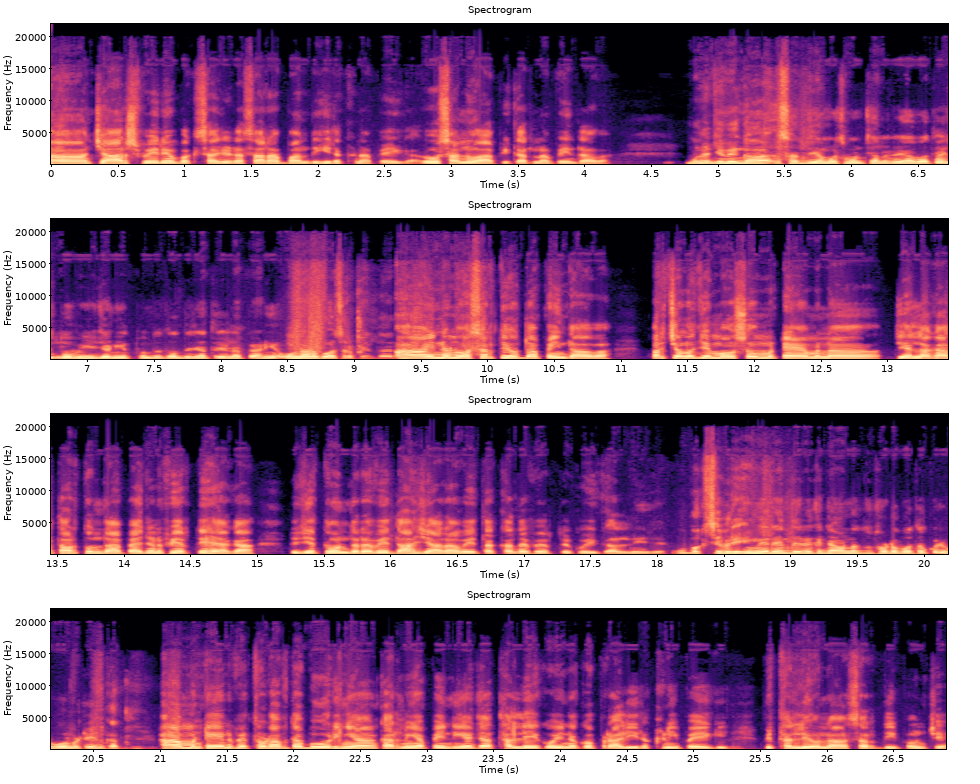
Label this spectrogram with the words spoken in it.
ਹਾਂ ਚਾਰ ਸਵੇਰੇ ਬਕਸਾ ਜਿਹੜਾ ਸਾਰਾ ਬੰਦ ਹੀ ਰੱਖਣਾ ਪਏਗਾ। ਉਹ ਸਾਨੂੰ ਆਪ ਹੀ ਕਰਨਾ ਪੈਂਦਾ ਵਾ। ਮਤਲਬ। ਜਿਵੇਂ ਗਾਂ ਸਰਦੀ ਦਾ ਮੌਸਮ ਚੱਲ ਰਿਹਾ ਵਾ ਤੇ ਇਸ ਤੋਂ ਵੀ ਜਿਹੜੀਆਂ ਧੁੰਦ ਧੁੰਦ ਜਾਂ ਤਰੇਲਾਂ ਪੈਣੀਆਂ ਉਹਨਾਂ ਨੂੰ ਕੋਈ ਅਸਰ ਪੈਂਦਾ ਹਾਂ ਇਹਨਾਂ ਨੂੰ ਅਸਰ ਤੇ ਉਦਾਂ ਪੈਂਦਾ ਵਾ। ਪਰ ਚਲੋ ਜੇ ਮੌਸਮ ਟਾਈਮ ਨਾਲ ਜੇ ਲਗਾਤਾਰ ਧੁੰਦਾ ਪੈ ਜਾਣ ਫਿਰ ਤੇ ਹੈਗਾ। ਤੇ ਜੇ ਧੁੰਦ ਰਵੇ 10 11 ਵਜੇ ਤੱਕ ਤਾਂ ਫਿਰ ਤੇ ਕੋਈ ਗੱਲ ਨਹੀਂ ਜੇ। ਉਹ ਬਕਸੇ ਫਿਰ ਇਵੇਂ ਰਹਿੰਦੇ ਨੇ ਕਿ ਜਾਂ ਉਹਨਾਂ ਤੋਂ ਥੋੜਾ ਬਹੁਤਾ ਕੁਝ ਹੋਰ ਮੇਨਟੇਨ ਕਰਦੇ ਹਾਂ ਮੇਨਟੇਨ ਫਿਰ ਥੋੜਾ ਬਹੁਤਾ ਬੋਰੀਆਂ ਕਰਨੀਆਂ ਪੈਂਦੀਆਂ ਜਾਂ ਥੱਲੇ ਕੋਈ ਨਾ ਕੋਈ ਪਰਾਲੀ ਰੱਖਣੀ ਪਏਗੀ ਵੀ ਥੱਲੇੋਂ ਨਾ ਸਰਦੀ ਪਹੁੰਚੇ।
